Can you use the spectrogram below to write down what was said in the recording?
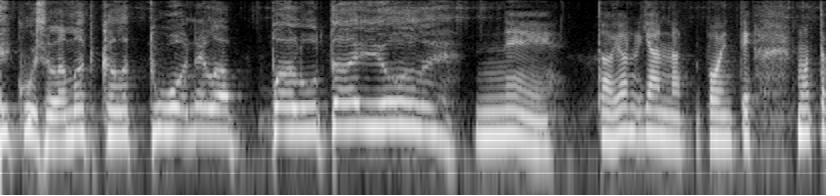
ikuisella matkalla tuonella paluuta ei ole. Nee, toi on jännä pointti. Mutta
